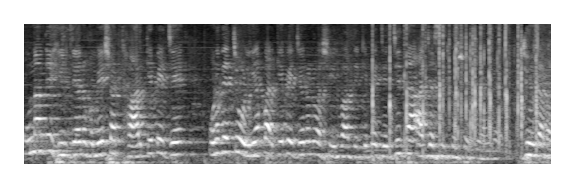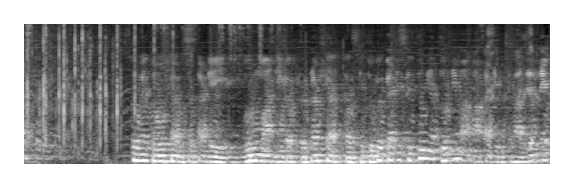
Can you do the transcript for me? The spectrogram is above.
ਉਹਨਾਂ ਦੇ ਹਿਰਦਿਆਂ ਨੂੰ ਹਮੇਸ਼ਾ ਠਾਰ ਕੇ ਭੇਜੇ, ਉਹਨਾਂ ਦੇ ਝੋਲੀਆਂ ਭਰ ਕੇ ਭੇਜੇ, ਉਹਨਾਂ ਨੂੰ ਆਸ਼ੀਰਵਾਦ ਦੇ ਕੇ ਭੇਜੇ, ਜਿੱਦਾਂ ਅੱਜ ਅਸੀਂ ਖੁਸ਼ ਹੋ ਕੇ ਆਏ ਜਿਉਂਦਾ ਵਾਸਤੇ ਸੋ ਮੈਂ ਦੋ ਸ਼ਬਦ ਸਾਡੇ ਗੁਰੂ ਮਾਨ ਜੀ, ਡਾਕਟਰ ਪ੍ਰਭਸ਼ਾਤ ਕੌਰ ਸਿੱਧੂ ਕਿਉਂਕਿ ਅੱਜ ਸਿੱਧੂ ਦੀਆਂ ਦੋਨੇ ਮਾਂ ਸਾਡੇ ਵਿੱਚ ਹਾਜ਼ਰ ਨੇ।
